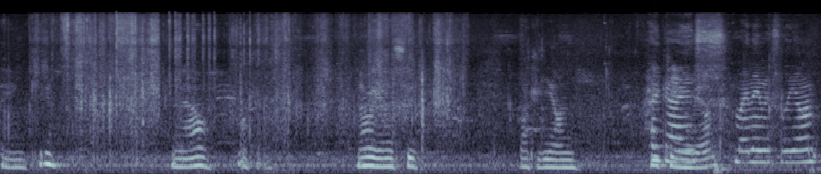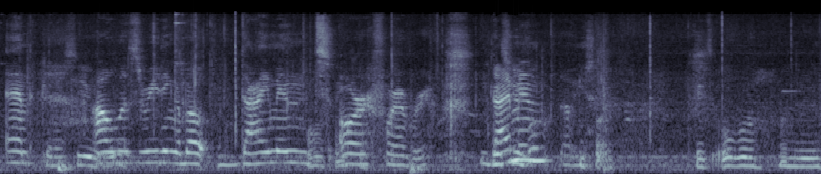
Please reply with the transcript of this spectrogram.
Thank you. Now, okay. Now we're gonna see what Leon. Hi guys, my name is Leon, and I you? I was reading about diamonds Oh, are forever. I see Diamond, oh, yeah. sorry. It's over hundred,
